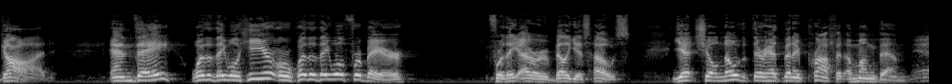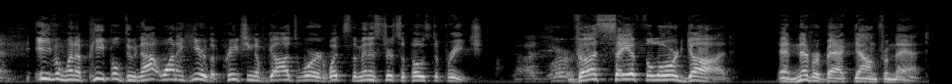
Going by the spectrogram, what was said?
God. And they, whether they will hear or whether they will forbear, for they are a rebellious house, yet shall know that there hath been a prophet among them. Amen. Even when a people do not want to hear the preaching of God's word, what's the minister supposed to preach? God's word. Thus saith the Lord God, and never back down from that.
